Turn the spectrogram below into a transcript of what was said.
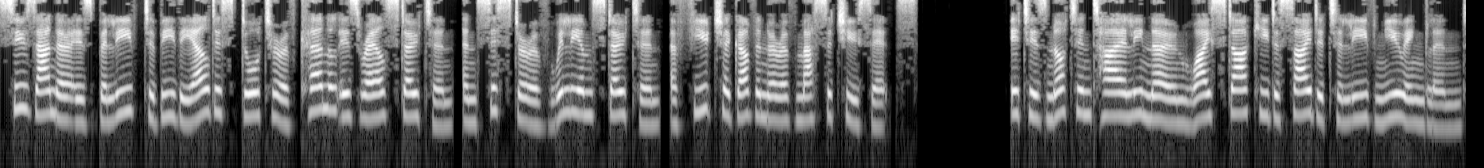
Susanna is believed to be the eldest daughter of Colonel Israel Stoughton, and sister of William Stoughton, a future governor of Massachusetts. It is not entirely known why Starkey decided to leave New England.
